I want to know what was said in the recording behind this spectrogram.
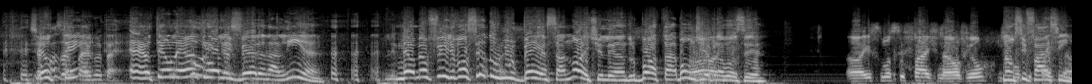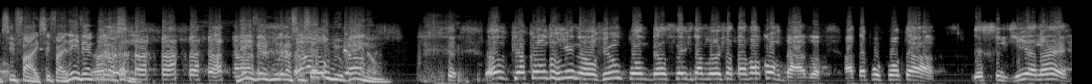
Deixa eu fazer uma pergunta. É, eu tenho o Leandro Oliveira na linha. meu, meu filho, você dormiu bem essa noite, Leandro? Boa tarde, bom dia para você. Ó, isso não se faz não, viu? Isso Não, se faz sim, não. se faz, se faz. Nem venha com gracinha. Nem venha com gracinha. Você Não, dormiu pior- bem, não? Não, pior que eu não dormi não, viu? Quando deu seis da manhã eu já tava acordado, até por conta desse dia, né?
